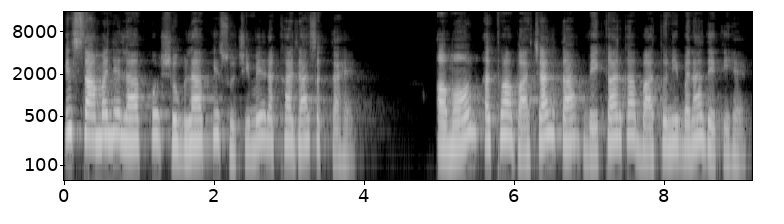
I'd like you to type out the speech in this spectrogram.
इस सामान्य लाभ को शुभ लाभ की सूची में रखा जा सकता है। अमौन अथवा वाचालता बेकार का बातूनी बना देती है।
